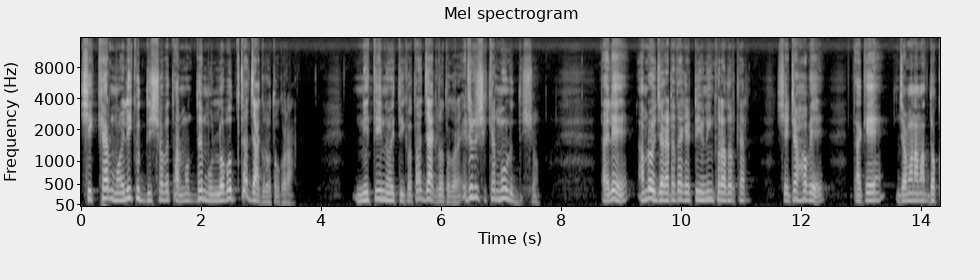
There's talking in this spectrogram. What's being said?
শিক্ষার মৌলিক উদ্দেশ্য হবে তার মধ্যে মূল্যবোধটা জাগ্রত করা। নীতি, নৈতিকতা জাগ্রত করা। এটা হলো শিক্ষার মূল উদ্দেশ্য। তাইলে আমরা ওই জায়গাটা তাকে টিউনিং করা দরকার। সেটা হবে তাকে যেমন আমার দক্ষ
